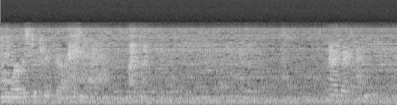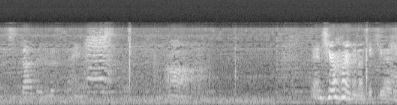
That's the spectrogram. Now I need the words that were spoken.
And we're Mr. Cute Guy. I'm stuffed into this thing. Ah. Bend your arm and I'll get you out of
